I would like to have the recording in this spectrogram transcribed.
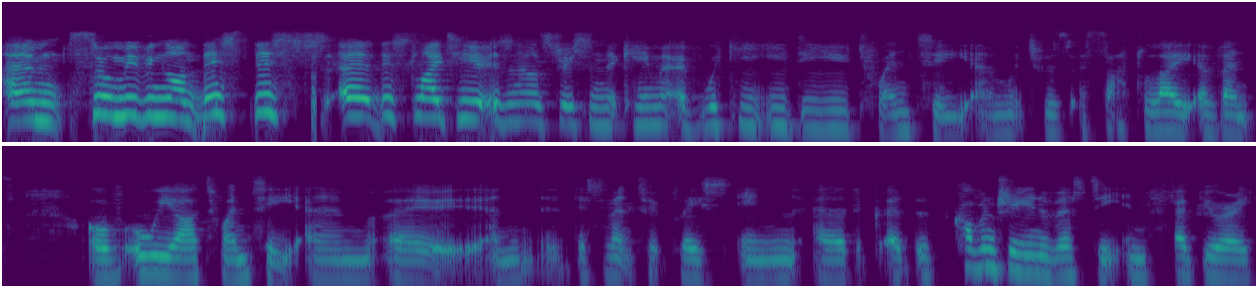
Um, so moving on, this this uh, this slide here is an illustration that came out of Wiki EDU 20, um, which was a satellite event of OER 20, um, uh, and this event took place in uh, the, at the Coventry University in February,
